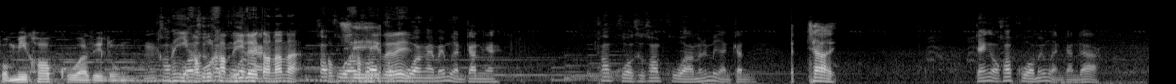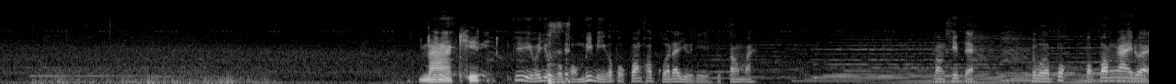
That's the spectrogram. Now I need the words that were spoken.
ผมมีครอบครัวสิลุงอืม ครอบคนี่รัวเขาพูดอคำนี้เลยตอนนั้นอะครอบครัวเขาคพูรดอบเลยครัวไงไม่เหมือนกันไงครอบครัวคือครอบครัวมันไม่เหมือนกัน ใช่ แก๊งกับครอบครัวไม่เหมือนกันด้าน่าคิด พี่หมีมาอยู่กับผมพี่หมีก็ปกป้องครอบครัวได้อยู่ดีถูกต้องไหมลองคิดเดี๋ยเผื่อๆปกปกป้องง่ายด้วย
